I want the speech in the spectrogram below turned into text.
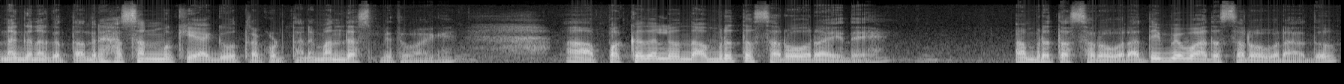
ನಗು ನಗುತ್ತಾ ಅಂದರೆ ಹಸನ್ಮುಖಿಯಾಗಿ ಉತ್ತರ ಕೊಡ್ತಾನೆ ಮಂದಸ್ಮಿತವಾಗಿ. ಪಕ್ಕದಲ್ಲಿ ಒಂದು ಅಮೃತ ಸರೋವರ ಇದೆ. ಅಮೃತ ಸರೋವರ ದಿವ್ಯವಾದ ಸರೋವರ ಅದು.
